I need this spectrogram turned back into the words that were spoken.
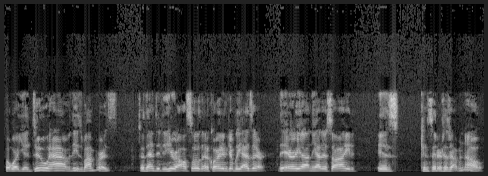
But where you do have these bumpers, so then did you hear also that according to Eliezer, the area on the other side is considered his rabbin? No.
